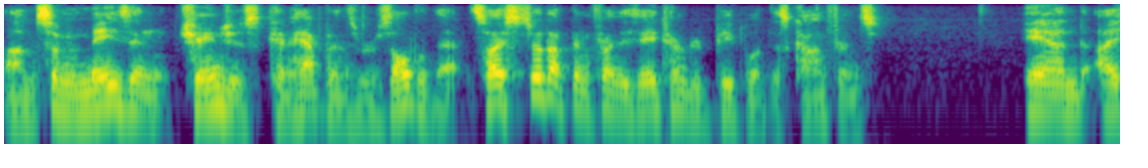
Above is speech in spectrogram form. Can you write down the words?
Um, some amazing changes can happen as a result of that. So I stood up in front of these 800 people at this conference and I,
